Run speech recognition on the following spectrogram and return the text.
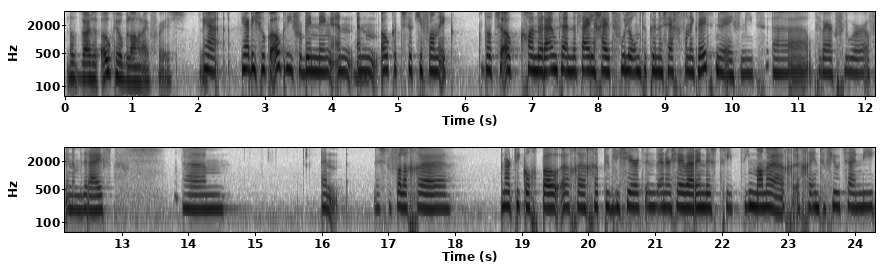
dat waar ze ook heel belangrijk voor is. Dus. Ja, ja, die zoeken ook die verbinding. En, en ook het stukje van ik dat ze ook gewoon de ruimte en de veiligheid voelen om te kunnen zeggen van ik weet het nu even niet eh, op de werkvloer of in een bedrijf. Um, en dus toevallig eh, een artikel eh, gepubliceerd in de NRC waarin dus drie, tien mannen geïnterviewd zijn die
